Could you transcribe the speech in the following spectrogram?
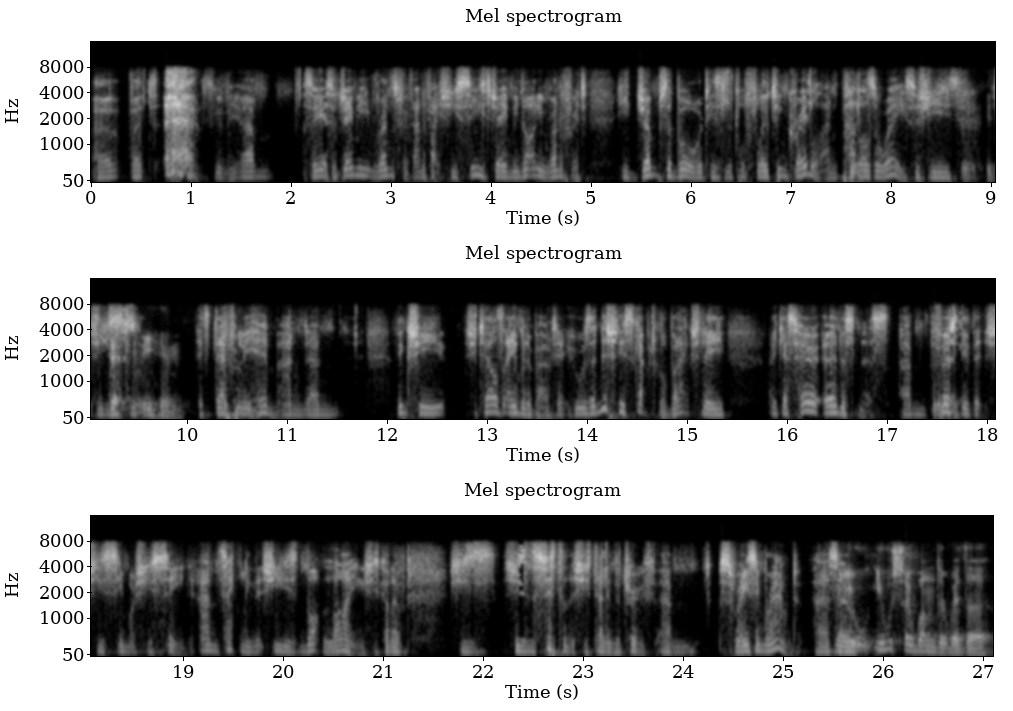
uh, but excuse me. Um, so yeah, so Jamie runs for it, and in fact, she sees Jamie not only run for it, he jumps aboard his little floating cradle and paddles away. So she, So it's She's- definitely him. it's definitely him, and um, I think she she tells Eamon about it, who was initially skeptical, but actually. I guess her earnestness, um, Yeah. firstly that she's seen what she's seen, and secondly that she's not lying. She's kind of, she's she's insistent that she's telling the truth. Um, sways him round. Uh, So so you, you also wonder whether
